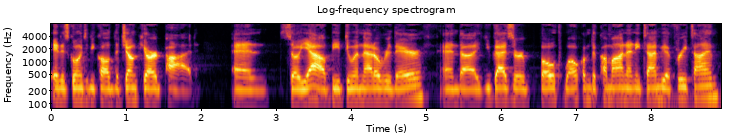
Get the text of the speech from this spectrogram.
it is going to be called the Junkyard Pod. And so, yeah, I'll be doing that over there. And uh, you guys are both welcome to come on anytime you have free time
